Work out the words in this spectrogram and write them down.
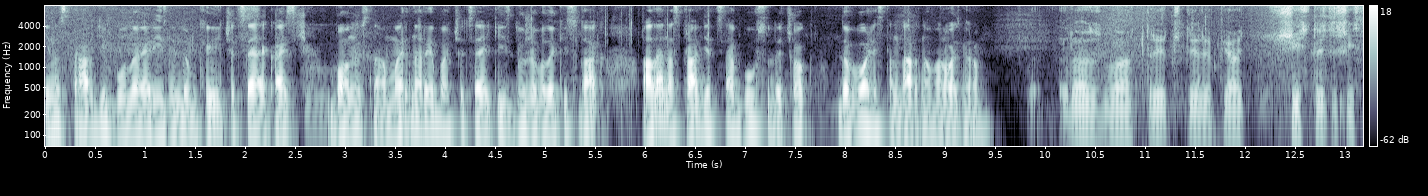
і насправді були різні думки, чи це якась бонусна мирна риба, чи це якийсь дуже великий судак. Але насправді це був судачок доволі стандартного розміру. Раз, два, три, чотири, п'ять, шість, тридцять шість.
